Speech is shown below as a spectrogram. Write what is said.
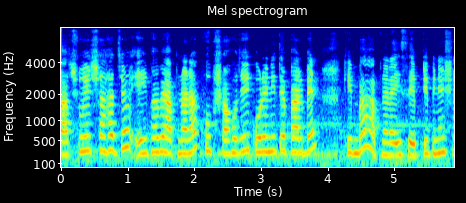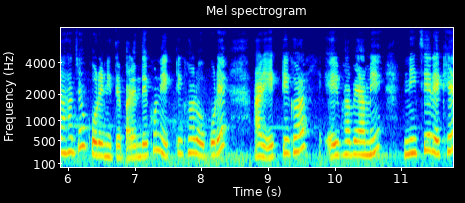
বাদসুইয়ের সাহায্যেও এইভাবে আপনারা খুব সহজেই করে নিতে পারবেন, কিংবা আপনারা এই সেফটি পিনের সাহায্যেও করে নিতে পারেন। দেখুন, একটি ঘর ওপরে আর একটি ঘর, এইভাবে আমি নিচে রেখে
